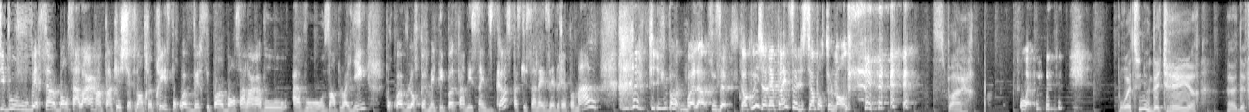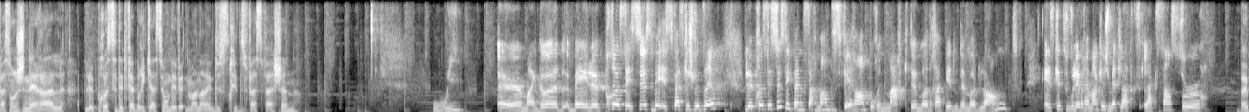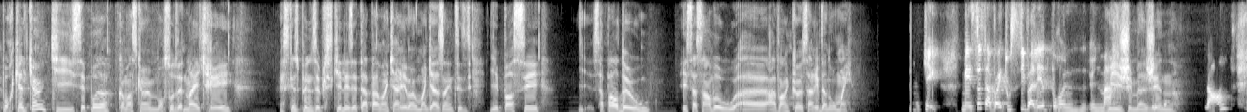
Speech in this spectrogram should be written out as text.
si vous vous versez un bon salaire en tant que chef d'entreprise, pourquoi vous ne versez pas un bon salaire à vos, à vos employés? Pourquoi vous ne leur permettez pas de faire des syndicats? C'est parce que ça les aiderait pas mal. Puis voilà, c'est ça. Donc oui, j'aurais plein de solutions pour tout le monde. Super. Ouais. Pourrais-tu nous décrire euh, de façon générale le procédé de fabrication des vêtements dans l'industrie du fast fashion? Oui. Euh, my God. Ben, le processus, ben, c'est parce que je veux dire, le processus n'est pas nécessairement différent pour une marque de mode rapide ou de mode lente. Est-ce que tu voulais vraiment que je mette l'accent sur? Ben, pour quelqu'un qui sait pas comment est-ce qu'un morceau de vêtement est créé, est-ce que tu peux nous expliquer les étapes avant qu'il arrive au magasin? il est passé. Ça part de où et ça s'en va où euh, avant que ça arrive dans nos mains? OK. Mais ça, ça va être aussi valide pour une, une marque. Oui, j'imagine.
